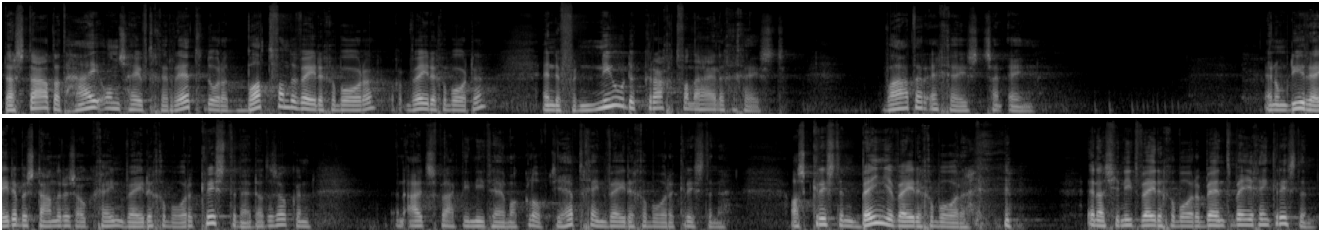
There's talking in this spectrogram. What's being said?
Daar staat dat Hij ons heeft gered door het bad van de wedergeboorte en de vernieuwde kracht van de Heilige Geest. Water en geest zijn één. En om die reden bestaan er dus ook geen wedergeboren christenen. Dat is ook een, een uitspraak die niet helemaal klopt. Je hebt geen wedergeboren christenen. Als christen ben je wedergeboren. en als je niet wedergeboren bent, ben je geen christen.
